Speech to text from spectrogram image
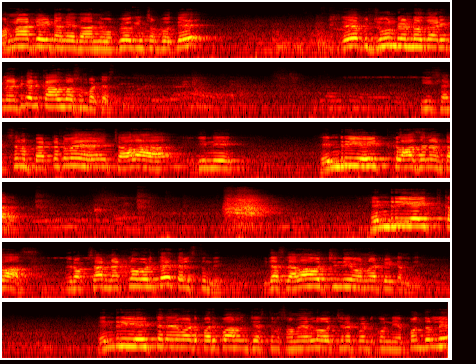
వన్ నాట్ ఎయిట్ అనే దాన్ని ఉపయోగించకపోతే రేపు జూన్ రెండో తారీఖు నాటికి అది కాలదోషం పట్టేస్తుంది. ఈ సెక్షన్ పెట్టడమే చాలా దీన్ని హెన్రీ ఎయిత్ క్లాస్ అని అంటారు. Henry eighth class. మీరు ఒకసారి నెట్లో పడితే తెలుస్తుంది. ఇది అసలు ఎలా వచ్చింది వన్ నాట్ ఎయిట్ అనేది హెన్రీ ఎయిత్ అనేవాడు పరిపాలన చేస్తున్న సమయంలో వచ్చినటువంటి కొన్ని ఇబ్బందుల్ని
